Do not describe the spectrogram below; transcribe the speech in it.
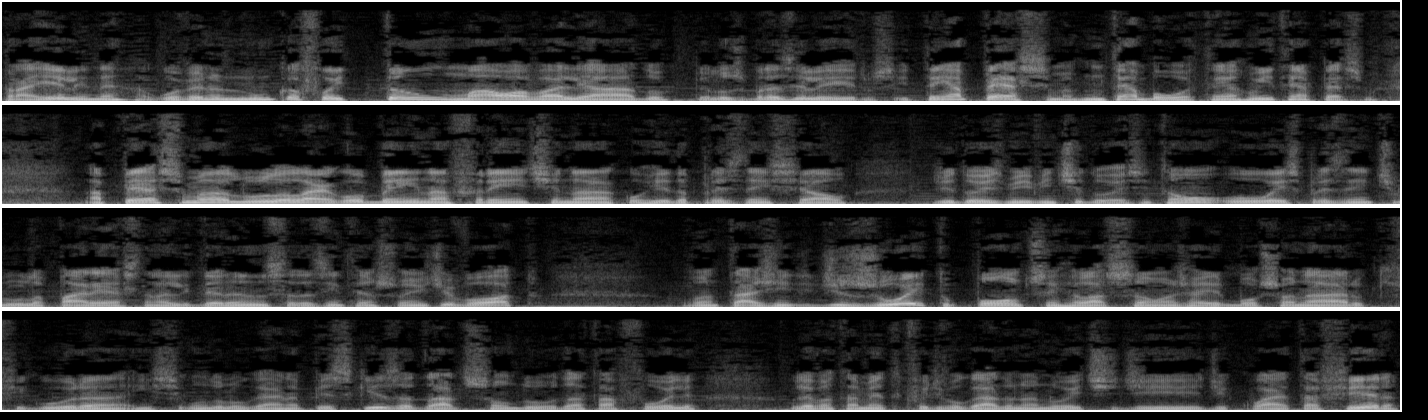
para ele, né? O governo nunca foi tão mal avaliado pelos brasileiros. E tem a péssima, não tem a boa, tem a ruim e tem a péssima. A péssima, Lula largou bem na frente na corrida presidencial de 2022. Então, o ex-presidente Lula aparece na liderança das intenções de voto, vantagem de 18 pontos em relação a Jair Bolsonaro, que figura em segundo lugar na pesquisa, dados são do Datafolha, o levantamento que foi divulgado na noite de, de quarta-feira.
